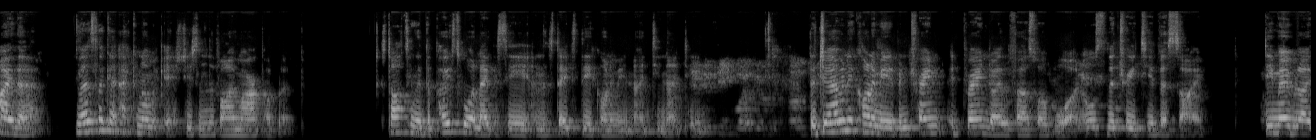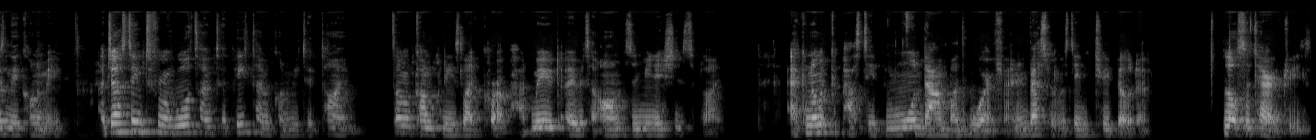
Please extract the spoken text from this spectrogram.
Hi there. Let's look at economic issues in the Weimar Republic, starting with the post war legacy and the state of the economy in 1919. The German economy had been drained by the First World War and also the Treaty of Versailles, demobilizing the economy. Adjusting from a wartime to a peacetime economy took time. Some companies, like Krupp, had moved over to arms and munitions supply. Economic capacity had been worn down by the war effort and investment was needed to rebuild it. Loss of territories.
